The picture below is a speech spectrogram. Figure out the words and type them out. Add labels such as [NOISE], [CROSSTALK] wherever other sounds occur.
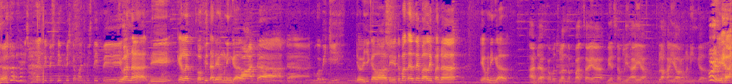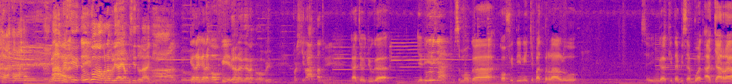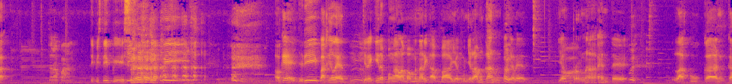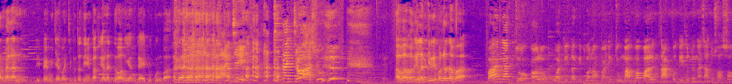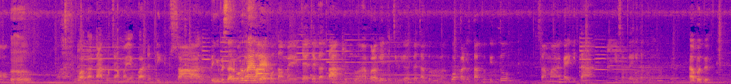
Semuanya tipis-tipis, kamu tipis-tipis. Gimana di Kelet Covid ada yang meninggal? Oh, ada, ada dua biji. Jauh kalau di tempat ente Pak Alif ada yang meninggal. Ada, kebetulan tempat saya biasa beli ayam, belakangnya orang meninggal. Iya. [LAUGHS] Habis itu gua nggak pernah beli ayam di situ lagi. Aduh. Gara-gara Covid. Gara-gara covid. Persilatan nih. Kacau juga. Jadi semoga Covid ini cepat berlalu sehingga kita bisa buat acara Cara apaan? tipis-tipis. Tipis. [LAUGHS] Oke, jadi Pak Kelet, Hmm. kira-kira pengalaman menarik apa yang menyeramkan Pak Kelet? Yang Oh. pernah ente lakukan karena kan di PMI cabang Ciputat ini Pak Kelet doang yang kayak dukun Pak. [LAUGHS] Anjing. Bukan cok asu. apa Pak Kelet? Kira-kira Pak Kelet apa? Banyak cok. Kalau gua cerita gituan ah, banyak. Cuma gua paling takut itu dengan satu sosok. Mm-mm. Gua gak takut sama yang badan tinggi besar. Tinggi besar Gua pernah ente? takut sama yang cewek gak takut gua apalagi yang kecil gak, gak takut gua gua paling takut itu sama kayak kita yang sama kayak kita tuh Apa tuh?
